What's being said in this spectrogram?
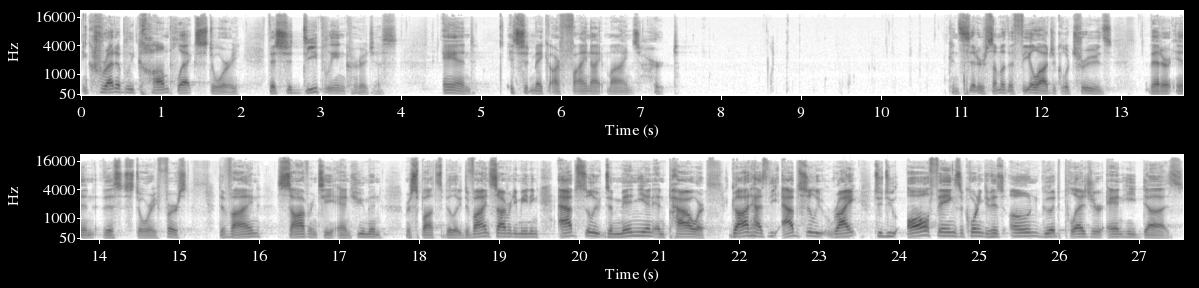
incredibly complex story that should deeply encourage us and it should make our finite minds hurt. Consider some of the theological truths that are in this story. First, divine sovereignty and human responsibility. Divine sovereignty meaning absolute dominion and power. God has the absolute right to do all things according to his own good pleasure, and he does.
